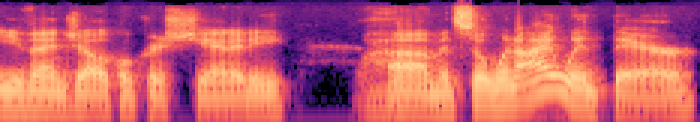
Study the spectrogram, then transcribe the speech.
evangelical Christianity. Wow. Um, and so when I went there,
